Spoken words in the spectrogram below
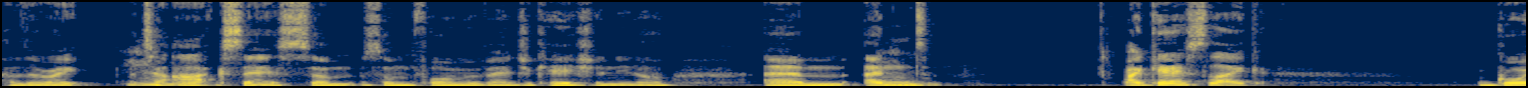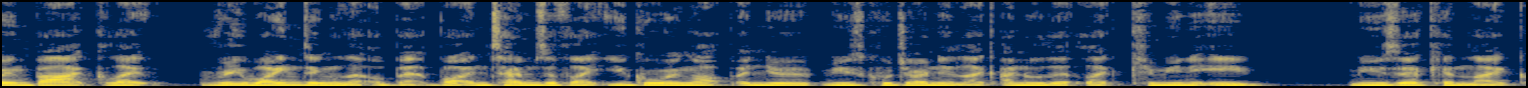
have the right mm. to access some some form of education, you know. Um, and mm. I guess like going back like rewinding a little bit, but in terms of like you growing up and your musical journey, like I know that like community music and like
